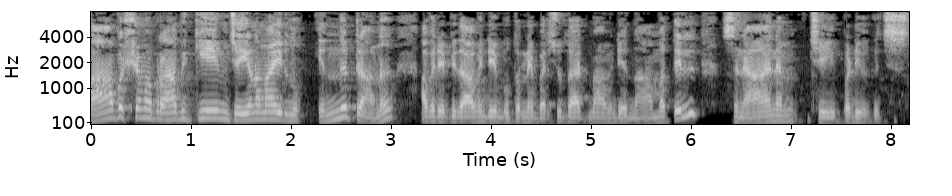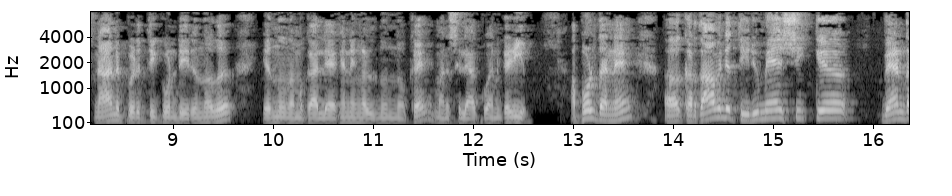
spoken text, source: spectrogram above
പാപക്ഷമ പ്രാപിക്കുകയും ചെയ്യണമായിരുന്നു. എന്നിട്ടാണ് അവരെ പിതാവിന്റെയും പുത്രനെയും പരിശുദ്ധാത്മാവിന്റെയും നാമത്തിൽ സ്നാനം ചെയ്യപ്പെടി സ്നാനപ്പെടുത്തിക്കൊണ്ടിരുന്നത് എന്ന് നമുക്ക് ആ ലേഖനങ്ങളിൽ നിന്നൊക്കെ മനസ്സിലാക്കുവാൻ കഴിയും. അപ്പോൾ തന്നെ കർത്താവിന്റെ തിരുമേശയ്ക്ക് വേണ്ട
